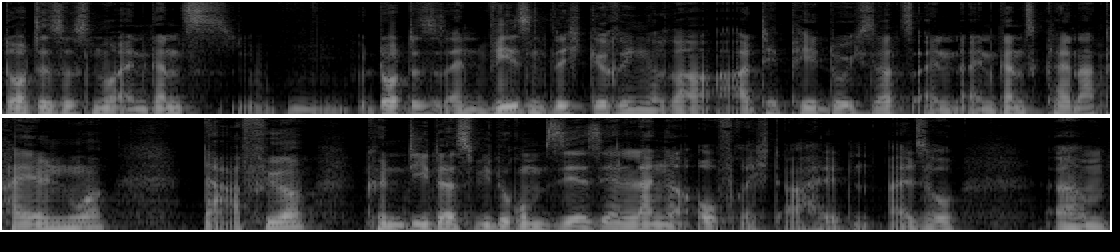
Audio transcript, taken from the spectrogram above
dort ist es nur ein ganz, dort ist es ein wesentlich geringerer ATP-Durchsatz, ein, ein ganz kleiner Teil nur. Dafür können die das wiederum sehr, sehr lange aufrechterhalten. Also ähm,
